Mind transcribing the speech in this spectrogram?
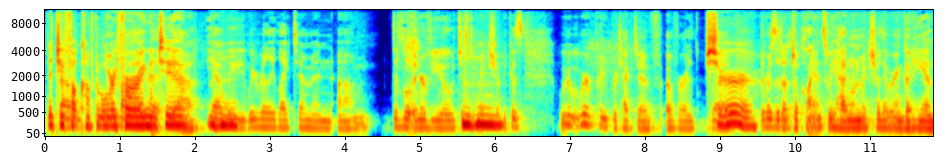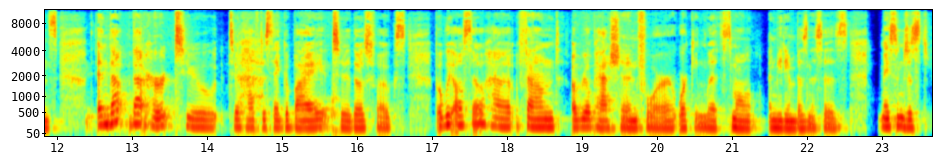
that you felt um, comfortable nearby referring them to? Mm-hmm. Yeah, yeah. We we really liked him and um, did a little interview just to make sure Mm-hmm. because we, we were pretty protective over the, Sure. the residential clients we had. Want to make sure they were in good hands, and that that hurt to to have to say goodbye to those folks. But we also have found a real passion for working with small and medium businesses. Mason just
